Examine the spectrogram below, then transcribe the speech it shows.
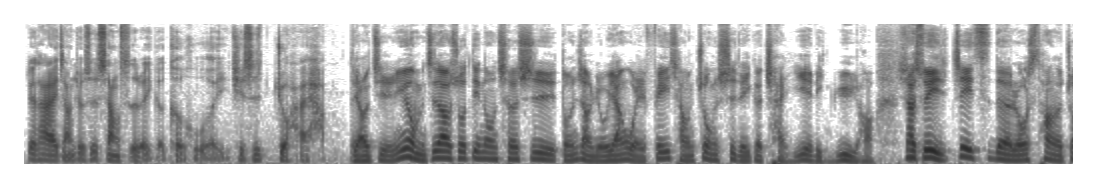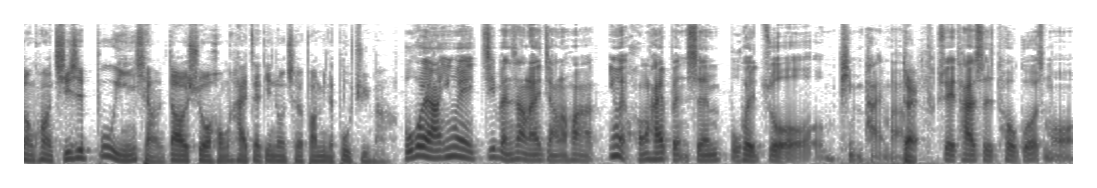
对他来讲就是丧失了一个客户而已，其实就还好。了解，因为我们知道说电动车是董事长刘扬伟非常重视的一个产业领域哈，那所以这次的 Lordstown 的状况其实不影响到说红海在电动车方面的布局吗？不会啊，因为基本上来讲的话，因为红海本身不会做品牌嘛，对，所以它是透过什么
